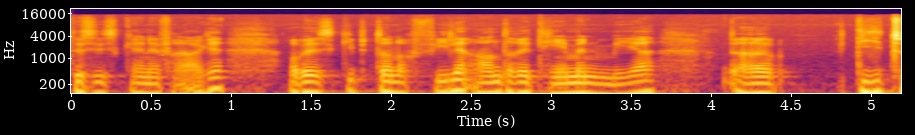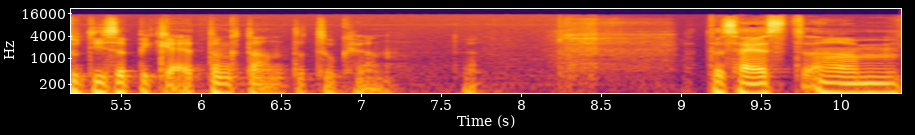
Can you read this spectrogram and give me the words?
das ist keine Frage, aber es gibt da noch viele andere Themen mehr, äh, die zu dieser Begleitung dann dazugehören. Ja. Das heißt, ähm,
